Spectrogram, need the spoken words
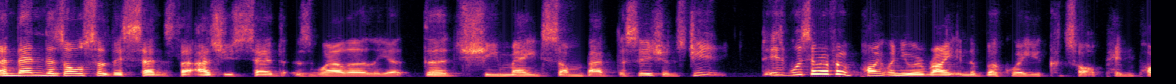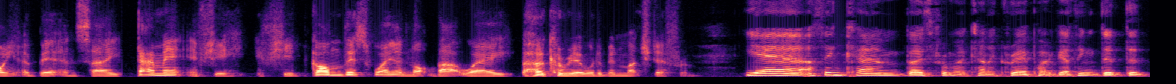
And then there's also this sense that, as you said as well earlier, that she made some bad decisions. Do you? Was there ever a point when you were writing the book where you could sort of pinpoint a bit and say, "Damn it! If she if she'd gone this way and not that way, her career would have been much different." Yeah, I think um, both from a kind of career point of view, I think the the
